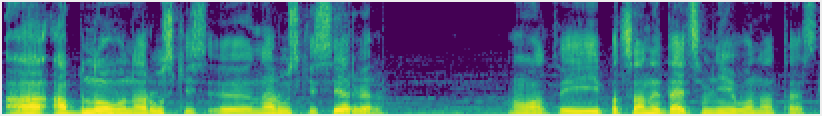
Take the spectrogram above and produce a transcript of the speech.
а, обнову на русский, э, на русский сервер. Вот, и пацаны, дайте мне его на тест.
